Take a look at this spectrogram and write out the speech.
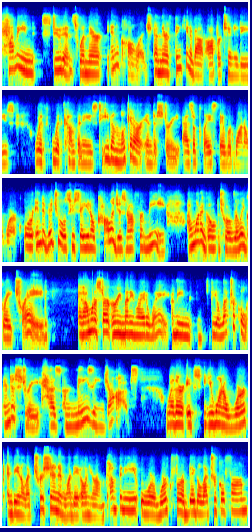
having students when they're in college and they're thinking about opportunities with with companies to even look at our industry as a place they would want to work. Or individuals who say you know college is not for me. I want to go into a really great trade and i want to start earning money right away. I mean the electrical industry has amazing jobs. Whether it's you want to work and be an electrician and one day own your own company or work for a big electrical firm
